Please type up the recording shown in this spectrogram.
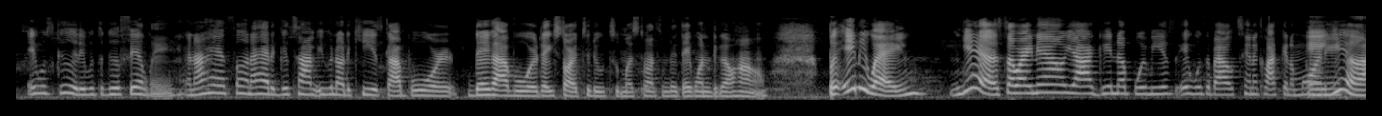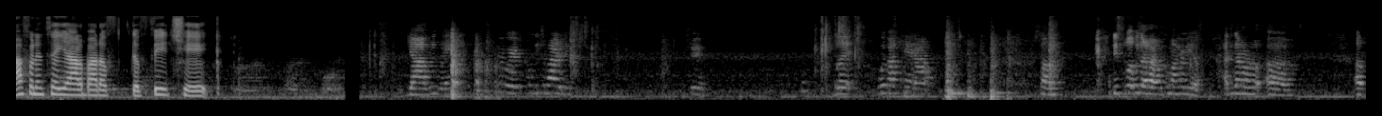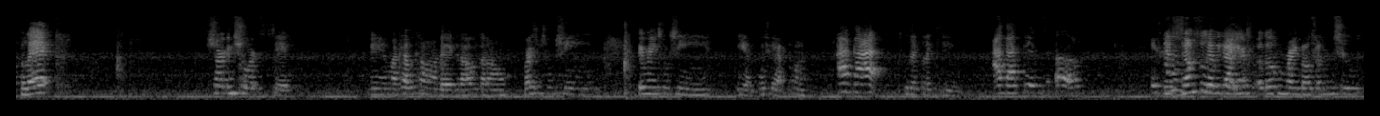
it was good. It was a good feeling. And I had fun. I had a good time, even though the kids got bored. They got bored. They started to do too much fun that they wanted to go home. But anyway, yeah. So right now, y'all getting up with me. It's, it was about 10 o'clock in the morning. And yeah, I'm finna tell y'all about a, the fit check. Y'all, we wait. We wait. We get your Here. But whip my head out. So this is what we got on. Come on, hurry up. I just got on a, a, a black shirt and shorts set. And my Calvin Klein bag that I always got on. Bracelets from Shein. Earrings from Shein. Yeah, what you got? Come on. I got. Who's that flex you? I got this. Uh, This jumpsuit that we got, yours, a girl from Rainbow, Shirt shoes.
